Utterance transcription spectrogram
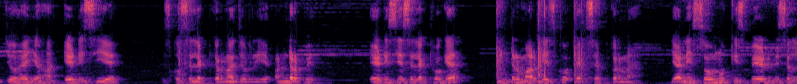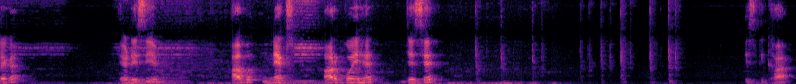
जो है यहाँ एडीसीए इसको सेलेक्ट करना ज़रूरी है अंडर पे। ए सेलेक्ट हो गया इंटर मार के इसको एक्सेप्ट करना है। यानी सोनू किस पे एडमिशन लेगा? ए में। अब नेक्स्ट और कोई है, जैसे इस्तिखार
